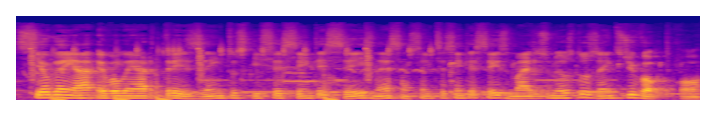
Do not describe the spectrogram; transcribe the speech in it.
Se eu ganhar, eu vou ganhar 366, né? São 166 mais os meus 200 de volta. Ó,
